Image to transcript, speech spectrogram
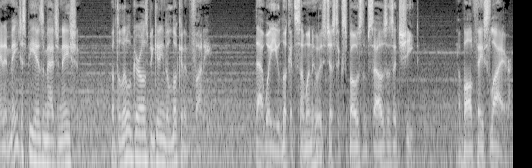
And it may just be his imagination, but the little girl is beginning to look at him funny that way you look at someone who has just exposed themselves as a cheat, a bald faced liar.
